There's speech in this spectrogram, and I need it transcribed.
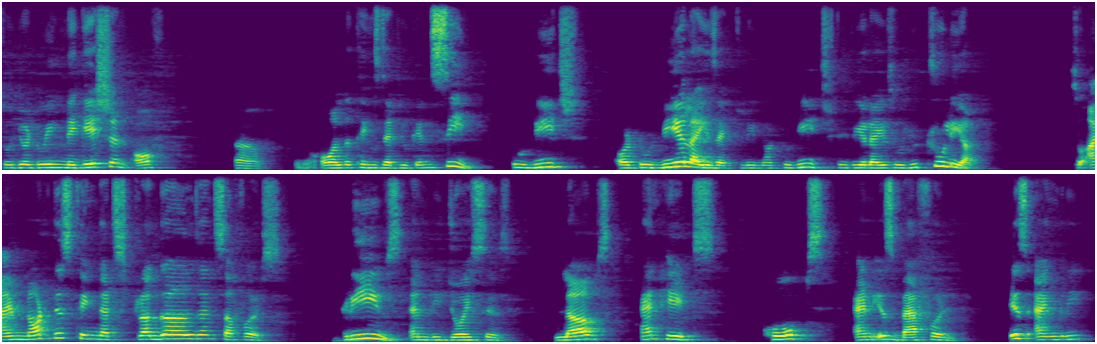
so you're doing negation of uh, you know, all the things that you can see to reach or to realize actually not to reach to realize who you truly are so i am not this thing that struggles and suffers grieves and rejoices loves and hates hopes and is baffled is angry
